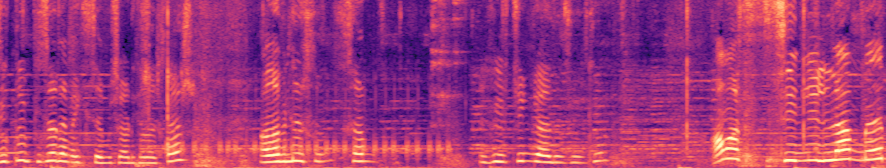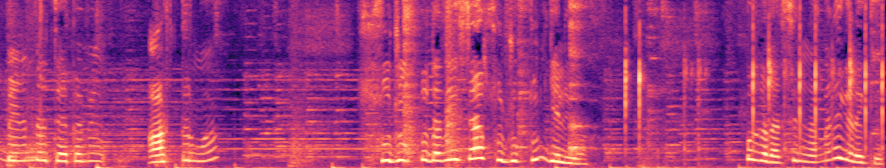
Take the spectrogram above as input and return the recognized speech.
Sucuklu pizza demek istemiş arkadaşlar. Alabilirsin. Sen için geldin çünkü. Ama sinirlenme benim de tepemi arttırma. Sucuklu dediysen sucuklun geliyor. Bu kadar sinirlenmene gerek yok.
